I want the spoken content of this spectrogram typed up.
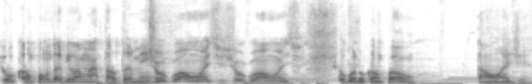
Tem o campão da Vila Natal também. Jogou aonde? Jogou aonde? Jogou no campão? Tá onde?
